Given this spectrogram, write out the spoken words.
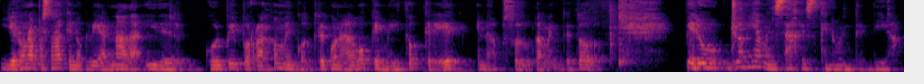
Y era una persona que no creía nada y de golpe y porrazo me encontré con algo que me hizo creer en absolutamente todo. Pero yo había mensajes que no entendía,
